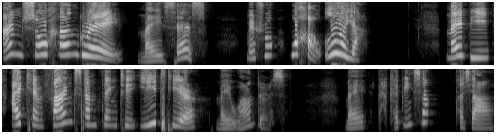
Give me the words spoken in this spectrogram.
I'm so hungry. May says，梅说：“我好饿呀。” Maybe I can find something to eat here. May wonders. 梅打开冰箱，她想，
